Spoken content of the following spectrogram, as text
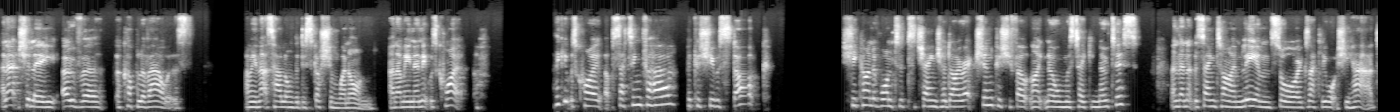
And actually, over a couple of hours, I mean, that's how long the discussion went on. And I mean, and it was quite, I think it was quite upsetting for her because she was stuck. She kind of wanted to change her direction because she felt like no one was taking notice. And then at the same time, Liam saw exactly what she had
